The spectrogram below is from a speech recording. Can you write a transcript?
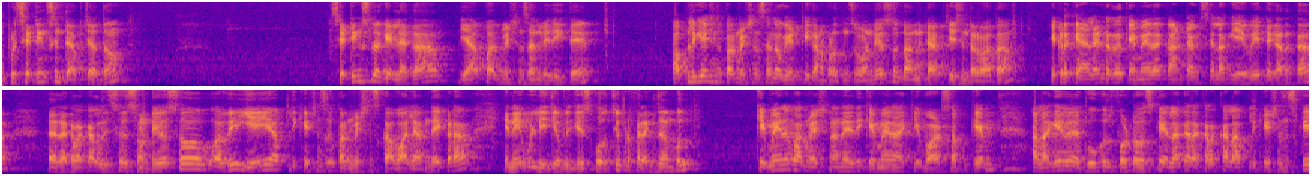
ఇప్పుడు సెట్టింగ్స్ని ట్యాప్ చేద్దాం. సెట్టింగ్స్లోకి వెళ్ళాక యాప్ పర్మిషన్స్ అని వెతికితే అప్లికేషన్ పర్మిషన్స్ అని ఒక ఎంట్రీ కనపడుతుంది చూడండి. సో దాన్ని ట్యాప్ చేసిన తర్వాత ఇక్కడ క్యాలెండర్ కెమెరా కాంటాక్ట్స్ ఇలాగ ఏవైతే కనుక రకరకాల రిసోర్స్ ఉంటాయో సో అవి ఏ ఏ అప్లికేషన్స్కి పర్మిషన్స్ కావాలి అంటే ఇక్కడ ఎనేబుల్ డిజేబుల్ చేసుకోవచ్చు. ఇప్పుడు ఫర్ ఎగ్జాంపుల్ కెమెరా పర్మిషన్ అనేది కెమెరాకి వాట్సాప్కి అలాగే గూగుల్ ఫొటోస్కి ఇలాగ రకరకాల అప్లికేషన్స్కి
